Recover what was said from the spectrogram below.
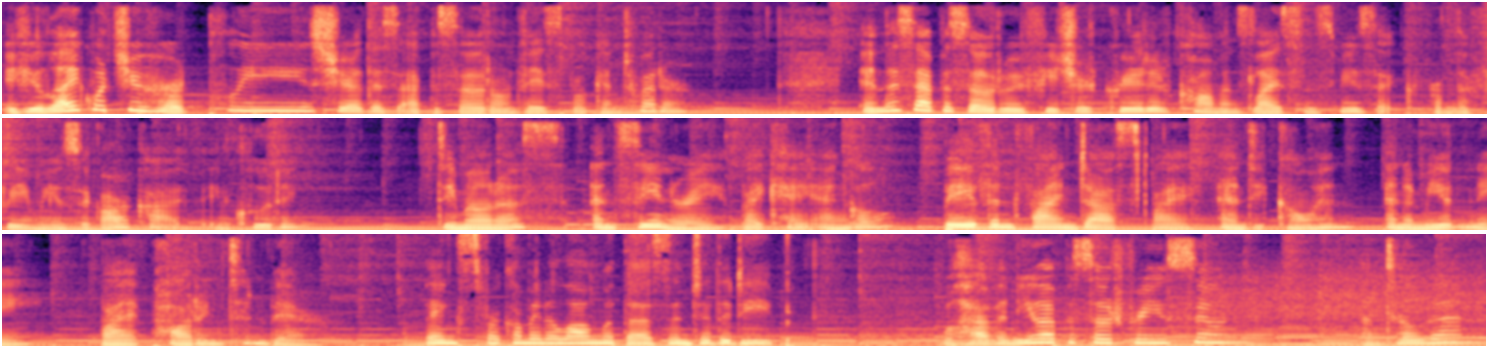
If you like what you heard, please share this episode on Facebook and Twitter. In this episode, we featured Creative Commons licensed music from the Free Music Archive, including Demonas and Scenery by Kai Engel, Bathe in Fine Dust by Andy Cohen, and A Mutiny by Podington Bear. Thanks for coming along with us into the deep. We'll have a new episode for you soon. Until then,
